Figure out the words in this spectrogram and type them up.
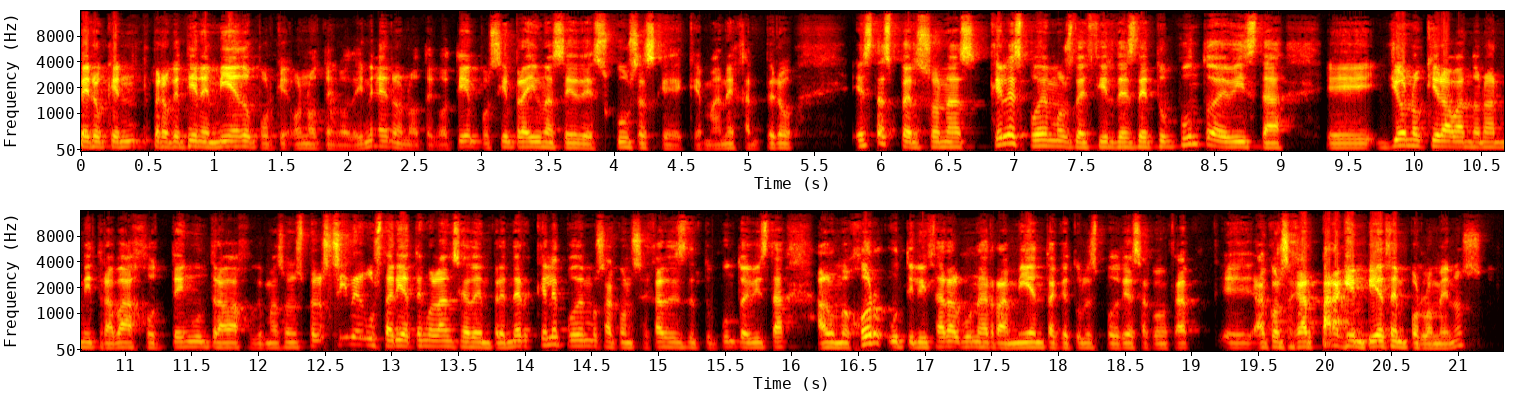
pero que, pero que tiene miedo porque o no tengo dinero, no tengo tiempo. Siempre hay una serie de excusas que, manejan. Pero estas personas, ¿qué les podemos decir desde tu punto de vista? Eh, yo no quiero abandonar mi trabajo, tengo un trabajo que más o menos, pero sí me gustaría, tengo la ansia de emprender. ¿Qué le podemos aconsejar desde tu punto de vista? A lo mejor utilizar alguna herramienta que tú les podrías aconsejar, eh, aconsejar para que empiecen por lo menos.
